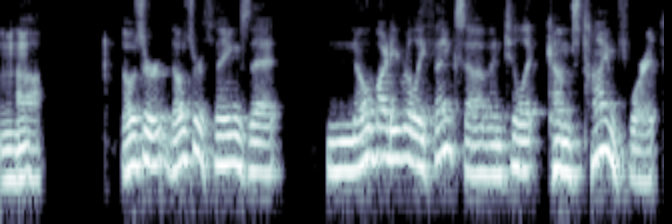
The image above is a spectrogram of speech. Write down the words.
mm-hmm. uh, those are those are things that nobody really thinks of until it comes time for it.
